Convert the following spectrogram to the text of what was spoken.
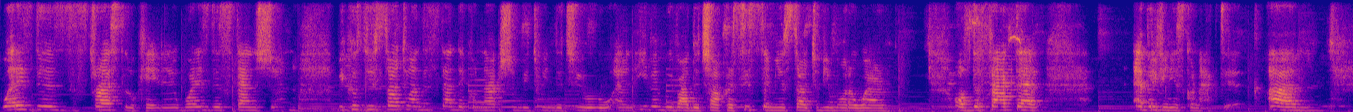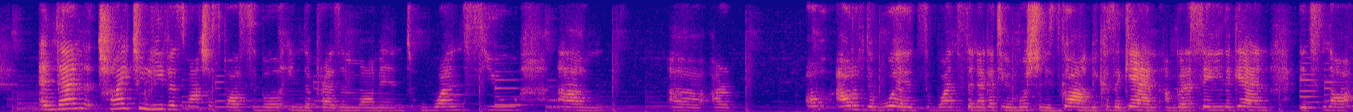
Where is this stress located? Where is this tension? Because you start to understand the connection between the two. And even without the chakra system you start to be more aware of the fact that everything is connected. Um, and then try to live as much as possible in the present moment. Once you um, uh, are out of the woods once the negative emotion is gone because again i'm going to say it again it's not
